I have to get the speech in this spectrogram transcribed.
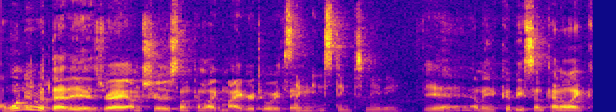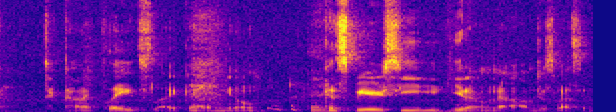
I wonder what that is, right? I'm sure there's some kind of like migratory It's like thing. instincts, maybe. yeah, I mean, it could be some kind of like tectonic plates, like um, you know, conspiracy. You know, no, I'm just messing.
